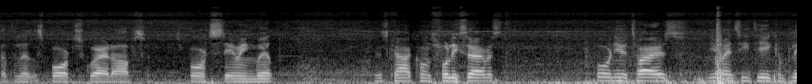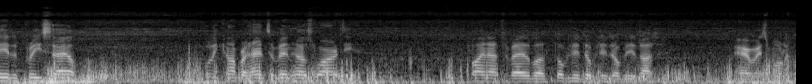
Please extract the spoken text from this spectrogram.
Got the little sport squared off sports steering wheel. This car comes fully serviced, four new tyres, new NCT completed pre-sale, fully comprehensive in-house warranty. Finance available at www.airwaysmonaco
